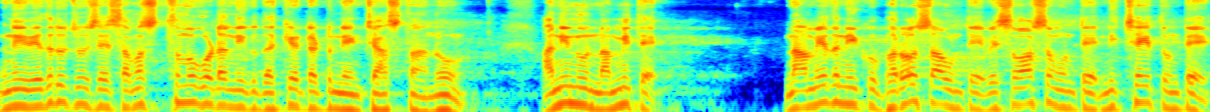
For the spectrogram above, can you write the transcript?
నీవు ఎదురు చూసే సమస్తము కూడా నీకు దక్కేటట్టు నేను చేస్తాను అని నువ్వు నమ్మితే నా మీద నీకు భరోసా ఉంటే విశ్వాసం ఉంటే నిశ్చయిత ఉంటే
